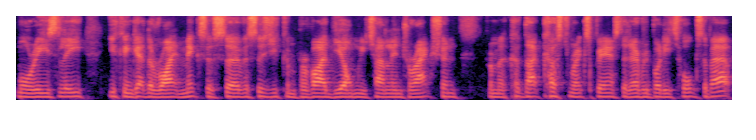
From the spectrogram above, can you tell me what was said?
more easily, you can get the right mix of services, you can provide the omni-channel interaction from a, that customer experience that everybody talks about,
